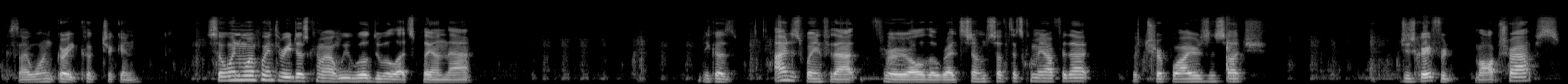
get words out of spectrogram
Because I want great cooked chicken. So when 1.3 does come out, we will do a Let's Play on that. Because I'm just waiting for that, for all the redstone stuff that's coming out for that. With tripwires and such. Which is great for mob traps.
